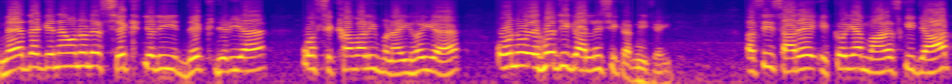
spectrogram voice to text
ਮੈਂ ਤਾਂ ਕਹਿੰਦਾ ਉਹਨਾਂ ਨੇ ਸਿੱਖ ਜਿਹੜੀ ਦਿੱਖ ਜਿਹੜੀ ਆ ਉਹ ਸਿੱਖਾਂ ਵਾਲੀ ਬਣਾਈ ਹੋਈ ਹੈ ਉਹਨੂੰ ਇਹੋ ਜੀ ਗੱਲ ਨਹੀਂ ਸੀ ਕਰਨੀ ਚਾਹੀਦੀ। ਅਸੀਂ ਸਾਰੇ ਇੱਕੋ ਹੀ ਆ ਮਾਨਸ ਕੀ ਜਾਤ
